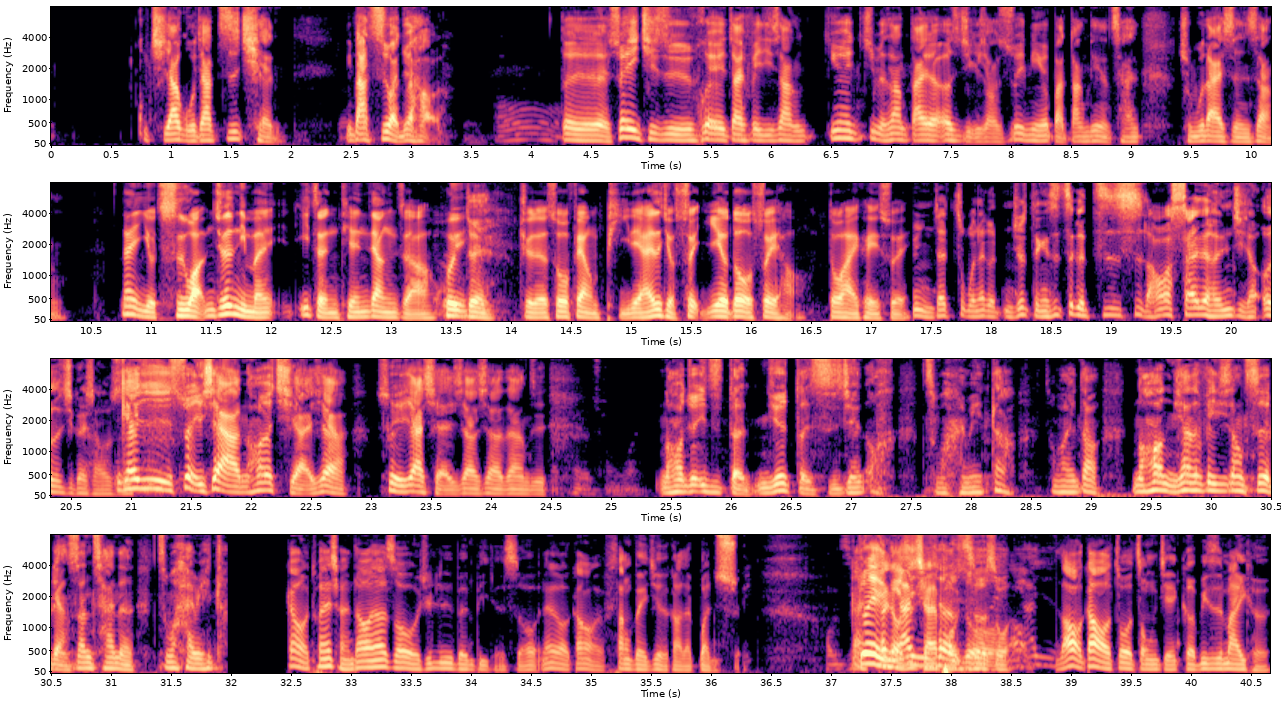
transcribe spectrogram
其他国家之前，你把它吃完就好了。哦，对对对，所以其实会在飞机上，因为基本上待了二十几个小时，所以你会把当天的餐全部带在身上。那有吃完，就是你们一整天这样子啊，会觉得说非常疲累，还是有睡，也有都有睡好，都还可以睡。因为你在做那个，你就等于是这个姿势，然后塞得很紧，然后二十几个小时。应该是睡一下，然后又起来一下，睡一下起来一下下这样子，然后就一直等，你就等时间哦，怎么还没到？怎么还没到？然后你看在飞机上吃了两三餐了，怎么还没到？刚好突然想到那时候我去日本比的时候，那个刚好上飞机的刚好在灌水。对，你要起来跑厕所，然后我刚好坐中间，隔壁是麦克，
